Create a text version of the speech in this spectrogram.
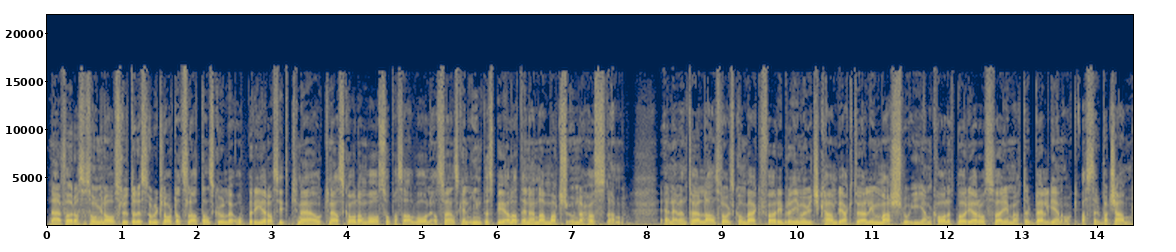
När förra säsongen avslutades stod det klart att Zlatan skulle operera sitt knä och knäskadan var så pass allvarlig att svensken inte spelat en enda match under hösten. En eventuell landslagscomeback för Ibrahimovic kan bli aktuell i mars då EM-kvalet börjar och Sverige möter Belgien och Azerbajdzjan.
